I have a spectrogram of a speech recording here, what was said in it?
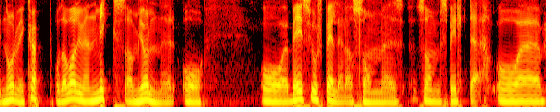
Norway Cup, og da var det jo en miks av Mjølner og, og Beisfjord-spillere som, som spilte. Og uh,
